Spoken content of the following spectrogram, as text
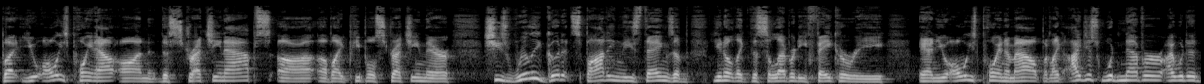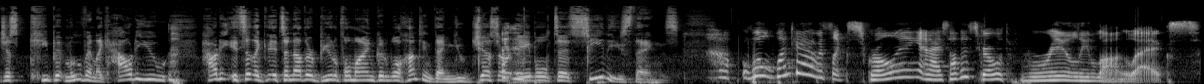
But you always point out on the stretching apps uh, of like people stretching their. She's really good at spotting these things of you know like the celebrity fakery, and you always point them out. But like I just would never. I would have just keep it moving. Like how do you? How do you, it's like it's another beautiful mind Good Will Hunting thing. You just are able to see these things. Well, one day I was like scrolling and I saw this girl with really long legs,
